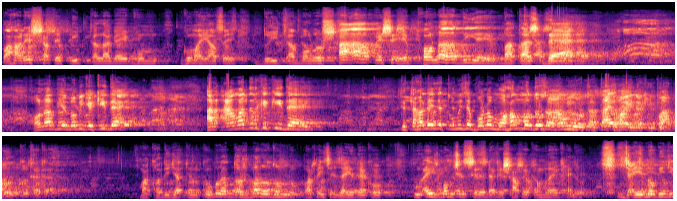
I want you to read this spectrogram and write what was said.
পাহাড়ের সাথে পিঠটা লাগায় ঘুম ঘুমাই আসে, দুইটা বড় সাপ এসে ফনা দিয়ে বাতাস দেয়। ফনা দিয়ে নবীকে কি দেয়? আর আমাদেরকে কি দেয়? তাহলে যে তুমি যে বলো মোহাম্মদ আমিও তাই হয় নাকি পাগল কোথাকার? মা খদিজাতুল কুবরা দশ বারো জন লোক পাঠাইছে যাই দেখো কুরাইশ বংশের ছেলেটাকে সাপে কামড়ায় খাইলো। যাই নবীজি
